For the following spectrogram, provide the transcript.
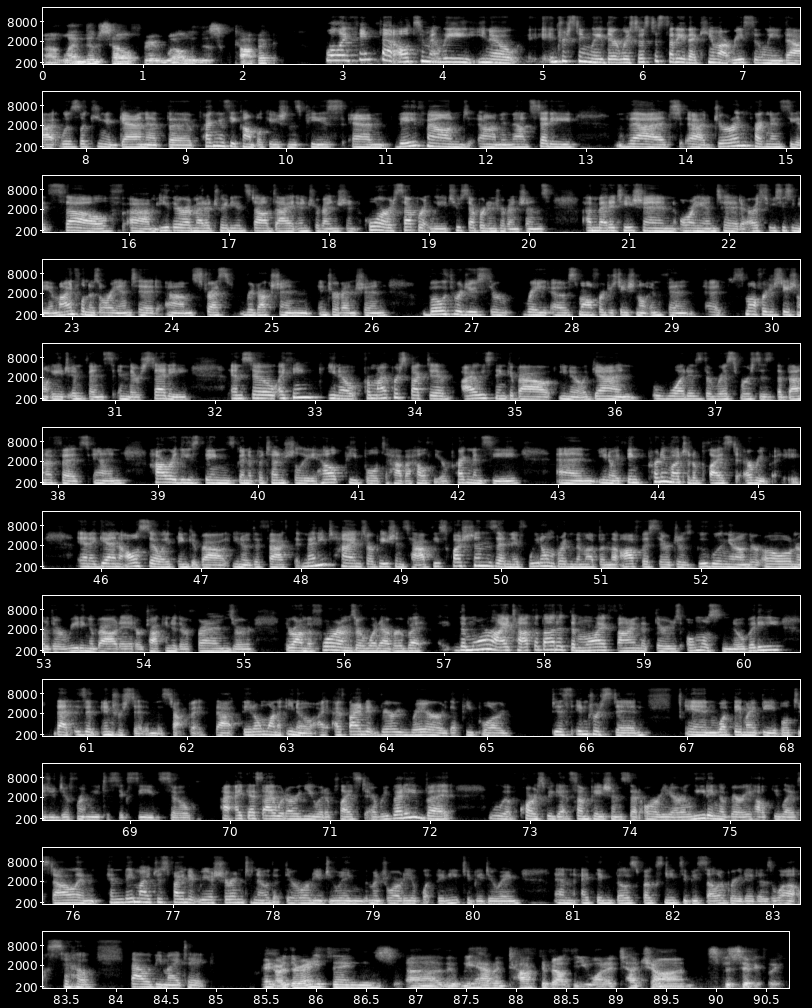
uh, lend themselves very well to this topic well, I think that ultimately, you know, interestingly, there was just a study that came out recently that was looking again at the pregnancy complications piece, and they found um, in that study that uh, during pregnancy itself, um, either a Mediterranean style diet intervention or separately, two separate interventions, a meditation oriented, or excuse me, a mindfulness oriented um, stress reduction intervention, both reduce the rate of small for gestational infant, uh, small for gestational age infants in their study. And so I think, you know, from my perspective, I always think about, you know, again, what is the risk versus the benefits and how are these things going to potentially help people to have a healthier pregnancy? And, you know, I think pretty much it applies to everybody. And again, also I think about, you know, the fact that many times our patients have these questions and if we don't bring them up in the office, they're just Googling it on their own or they're reading about it or talking to their friends or they're on the forums or whatever. But the more I talk about it, the more I find that there's almost nobody that isn't interested in this topic, that they don't want to, you know, I, I find it very rare that people are disinterested in what they might be able to do differently to succeed. So I, guess I would argue it applies to everybody, but we, of course we get some patients that already are leading a very healthy lifestyle and, and they might just find it reassuring to know that they're already doing the majority of what they need to be doing. And I think those folks need to be celebrated as well. So that would be my take. Are there any things uh, that we haven't talked about that you want to touch on specifically?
